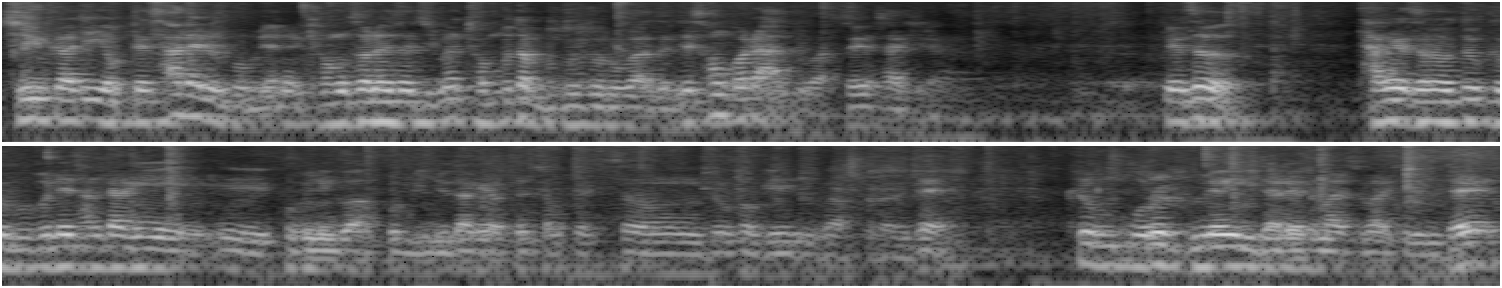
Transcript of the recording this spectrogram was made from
지금까지 역대 사례를 보면은 경선에서 지면 전부 다 무소속으로 가든지 선거를 안 들어왔어요 사실은. 그래서 당에서도 그 부분이 상당히 이, 고민인 것 같고 민주당의 어떤 정체성도 거기에 있는 것 같고 그런데 그럼 오늘 분명히 이 자리에서 말씀하시는데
